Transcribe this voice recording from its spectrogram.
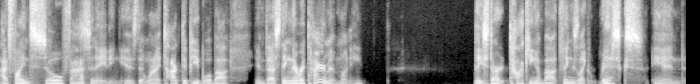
I find so fascinating is that when I talk to people about investing their retirement money, they start talking about things like risks and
